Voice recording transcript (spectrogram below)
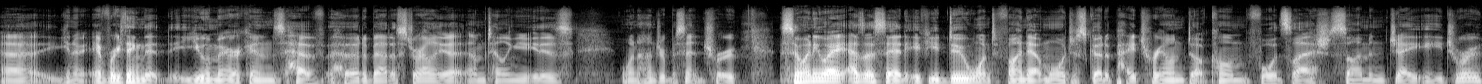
Uh, you know, everything that you Americans have heard about Australia, I'm telling you, it is 100% true. So, anyway, as I said, if you do want to find out more, just go to patreon.com forward slash Simon J. E. Drew.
